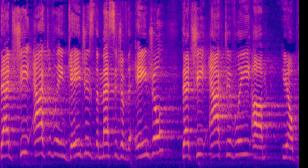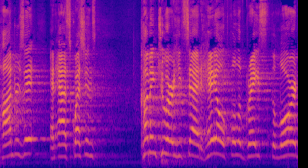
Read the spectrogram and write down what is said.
that she actively engages the message of the angel, that she actively um, you know, ponders it and asks questions. Coming to her, he said, Hail, full of grace, the Lord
